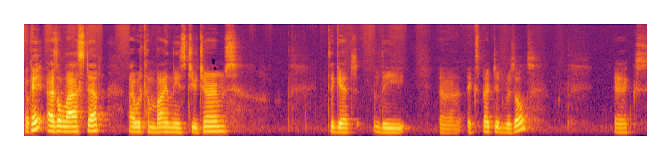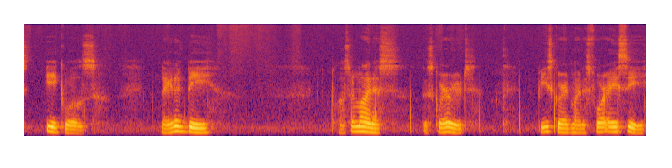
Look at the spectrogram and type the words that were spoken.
Okay, as a last step, I would combine these two terms to get the uh, expected result. x equals negative b plus or minus the square root b squared minus 4ac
